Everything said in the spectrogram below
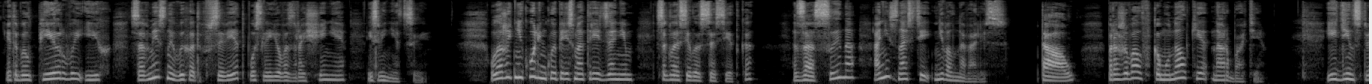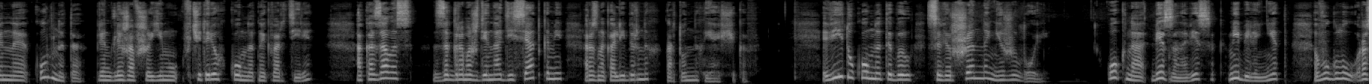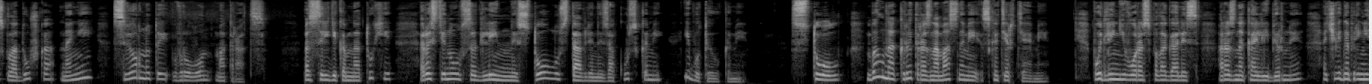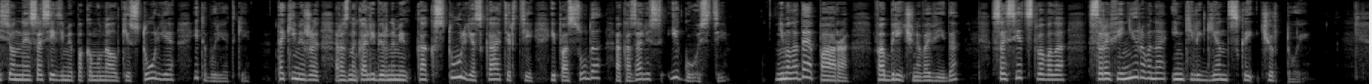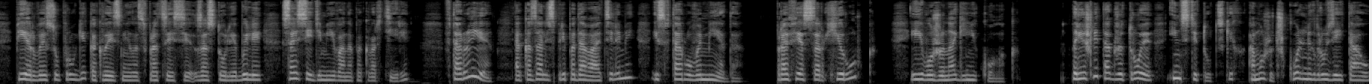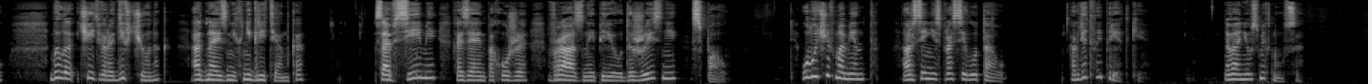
Это был первый их совместный выход в свет после ее возвращения из Венеции. Уложить Николеньку и пересмотреть за ним согласилась соседка. За сына они с Настей не волновались. Тау проживал в коммуналке на Арбате. Единственная комната, принадлежавшая ему в четырехкомнатной квартире, оказалась загромождена десятками разнокалиберных картонных ящиков. Вид у комнаты был совершенно нежилой. Окна без занавесок, мебели нет, в углу раскладушка, на ней свернутый в рулон матрац. Посреди комнатухи растянулся длинный стол, уставленный закусками и бутылками. Стол был накрыт разномастными скатертями. Подле него располагались разнокалиберные, очевидно принесенные соседями по коммуналке стулья и табуретки. Такими же разнокалиберными, как стулья, скатерти и посуда, оказались и гости. Немолодая пара фабричного вида соседствовала с рафинированно-интеллигентской чертой. Первые супруги, как выяснилось в процессе застолья, были соседями Ивана по квартире, вторые оказались преподавателями из второго меда, профессор-хирург и его жена-гинеколог. Пришли также трое институтских, а может, школьных друзей Тау. Было четверо девчонок, одна из них негритянка. Со всеми хозяин, похоже, в разные периоды жизни спал. Улучив момент, Арсений спросил у Тау, «А где твои предки?» Ваня усмехнулся.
